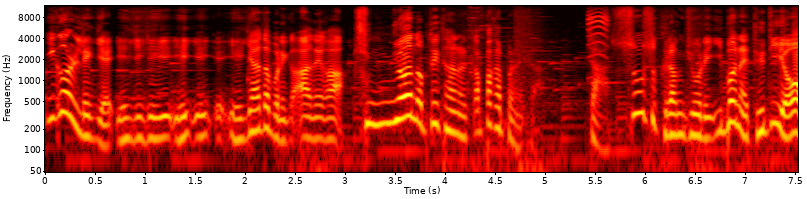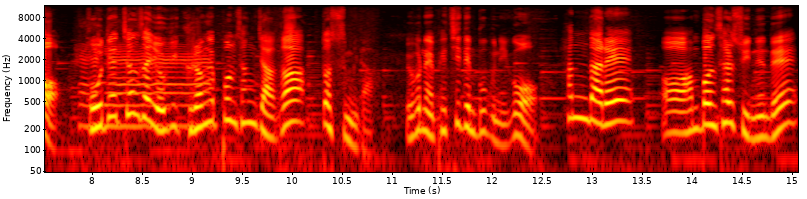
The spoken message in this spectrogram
이걸 얘기, 얘기, 얘기, 얘기, 얘기하다 보니까 아 내가 중요한 업데이트 하나를 깜빡할 뻔했다. 자 순수 그랑듀얼이 이번에 드디어 고대 천사 여기 그랑웨폰 상자가 떴습니다. 이번에 패치된 부분이고 한 달에 어, 한 번 살 수 있는데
